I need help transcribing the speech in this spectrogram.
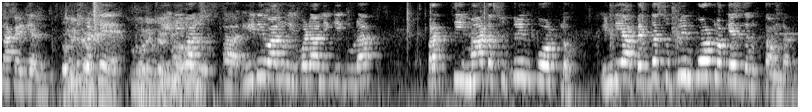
నాకు ఐడియా లేదు. ఎందుకంటే. ఈడీ వాళ్ళు ఈడీ వాళ్ళు ఇవ్వడానికి కూడా ప్రతి మాట సుప్రీం కోర్టులో ఇండియా పెద్ద సుప్రీం కోర్టులో కేసు జరుగుతూ ఉండాలి.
